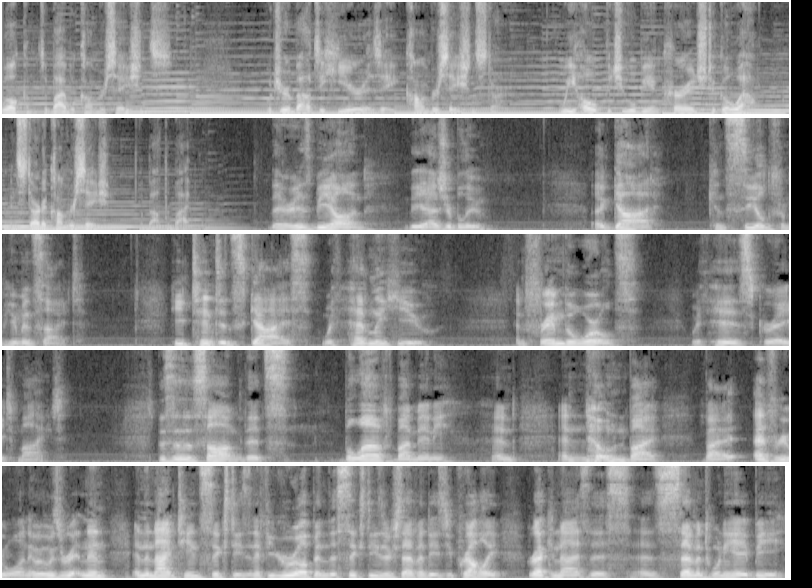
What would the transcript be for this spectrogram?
Welcome to Bible Conversations. What you're about to hear is a conversation starter. We hope that you will be encouraged to go out and start a conversation about the Bible. There is beyond the azure blue a God concealed from human sight. He tinted skies with heavenly hue and framed the worlds with his great might. This is a song that's beloved by many and and known by by everyone. It was written in, in the 1960s, and if you grew up in the 60s or 70s, you probably recognize this as 728b.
